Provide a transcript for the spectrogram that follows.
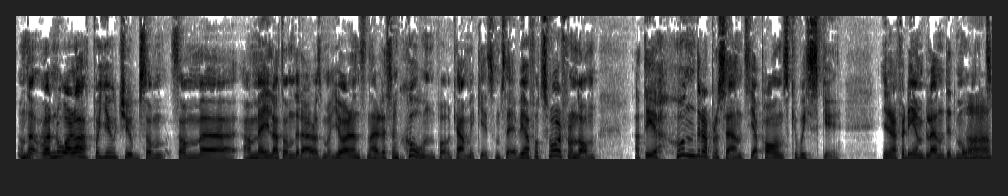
Och det var några på YouTube som, som eh, har mejlat om det där och som gör en sån här recension på Kamiki som säger, vi har fått svar från dem att det är 100% japansk whisky. I den här, för det är en blended malt. Ja.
